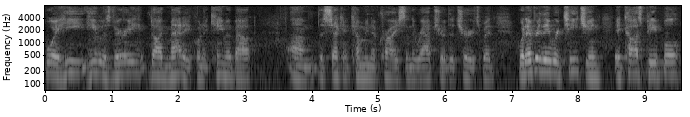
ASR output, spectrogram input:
boy, he he was very dogmatic when it came about um, the second coming of Christ and the rapture of the church. But whatever they were teaching, it caused people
